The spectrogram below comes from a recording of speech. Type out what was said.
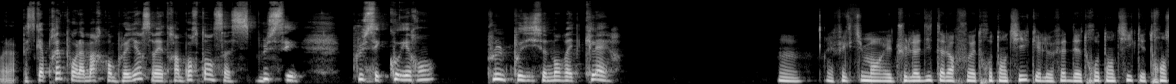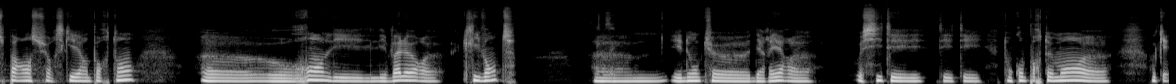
Voilà, parce qu'après pour la marque employeur, ça va être important. Ça, plus mmh. c'est plus c'est cohérent, plus le positionnement va être clair. Mmh. effectivement, et tu l'as dit tout à l'heure, faut être authentique, et le fait d'être authentique et transparent sur ce qui est important euh, rend les, valeurs euh, clivantes. Euh, et donc derrière aussi tes, ton comportement. ok.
